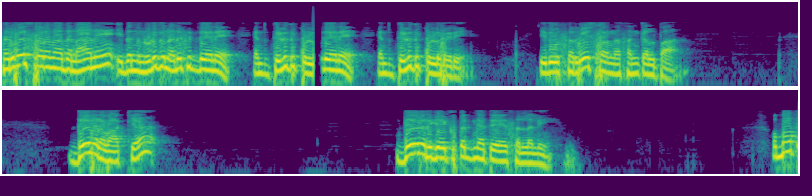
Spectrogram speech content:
ಸರ್ವೇಶ್ವರನಾದ ನಾನೇ ಇದನ್ನು ನುಡಿದು ನಡೆಸಿದ್ದೇನೆ ಎಂದು ತಿಳಿದುಕೊಳ್ಳುತ್ತೇನೆ ಎಂದು ತಿಳಿದುಕೊಳ್ಳುವಿರಿ. ಇದು ಸರ್ವೇಶ್ವರನ ಸಂಕಲ್ಪ. ದೇವರ ವಾಕ್ಯ, ದೇವರಿಗೆ ಕೃತಜ್ಞತೆ ಸಲ್ಲಲಿ. ಒಬ್ಬಾತ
